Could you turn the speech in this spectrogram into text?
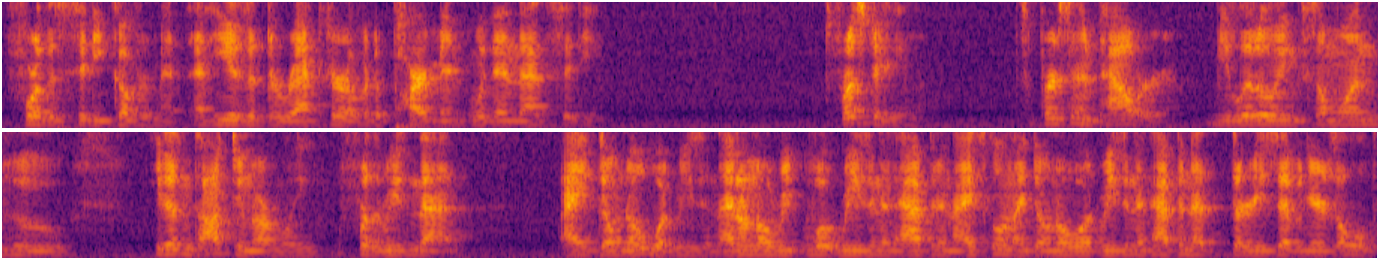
for the city government, and he is a director of a department within that city. It's frustrating. It's a person in power belittling someone who he doesn't talk to normally for the reason that I don't know what reason. I don't know re- what reason it happened in high school, and I don't know what reason it happened at 37 years old.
